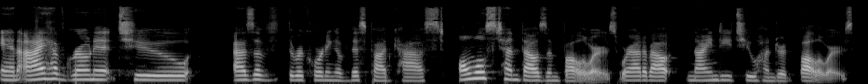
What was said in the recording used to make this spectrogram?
And I have grown it to, as of the recording of this podcast, almost 10,000 followers. We're at about 9,200 followers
